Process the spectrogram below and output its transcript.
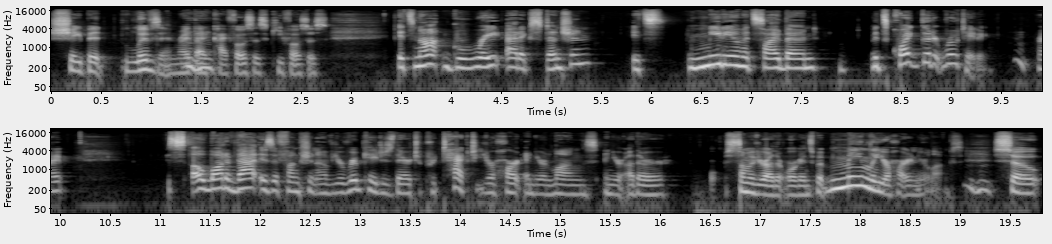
shape it lives in, right? That mm-hmm. kyphosis, kyphosis. It's not great at extension. It's medium at side bend. It's quite good at rotating, hmm. right? A lot of that is a function of your rib cage is there to protect your heart and your lungs and your other some of your other organs, but mainly your heart and your lungs. Mm-hmm. So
